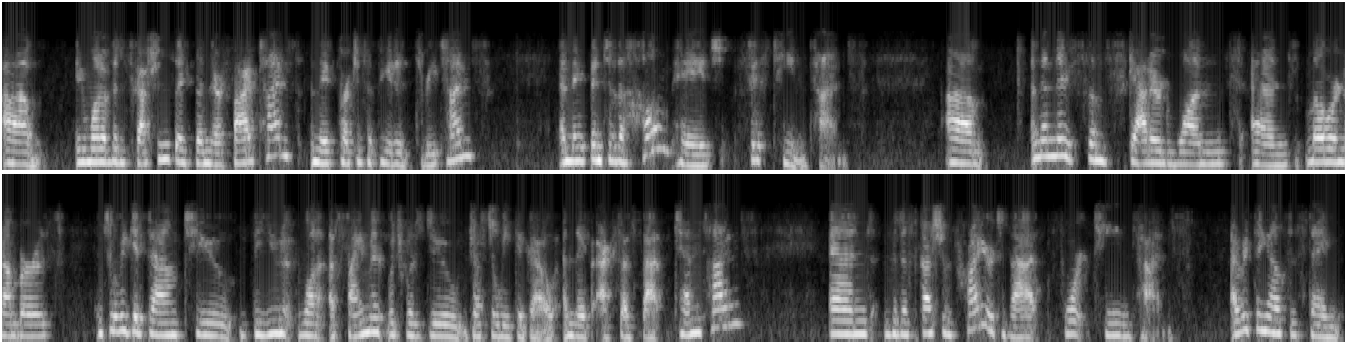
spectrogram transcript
Um, in one of the discussions, they've been there five times, and they've participated three times. And they've been to the home page 15 times. Um, and then there's some scattered ones and lower numbers until we get down to the Unit 1 assignment, which was due just a week ago, and they've accessed that 10 times. And the discussion prior to that, 14 times. Everything else is staying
